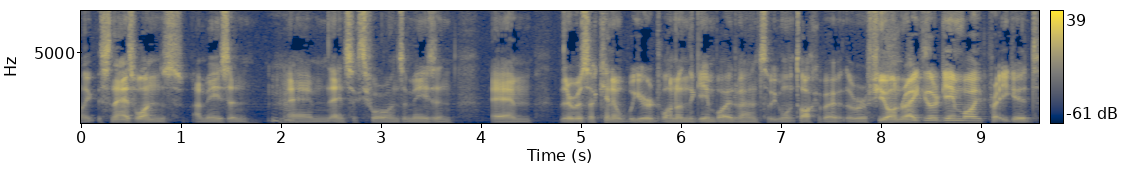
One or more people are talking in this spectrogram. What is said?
Like the SNES one's amazing, um, the N64 one's amazing. Um, there was a kind of weird one on the Game Boy Advance that we won't talk about. There were a few on regular Game Boy, pretty good,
